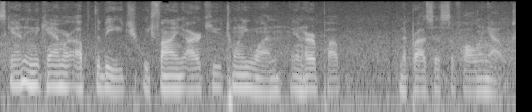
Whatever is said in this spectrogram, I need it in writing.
Scanning the camera up the beach, we find RQ-21 and her pup in the process of hauling out.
